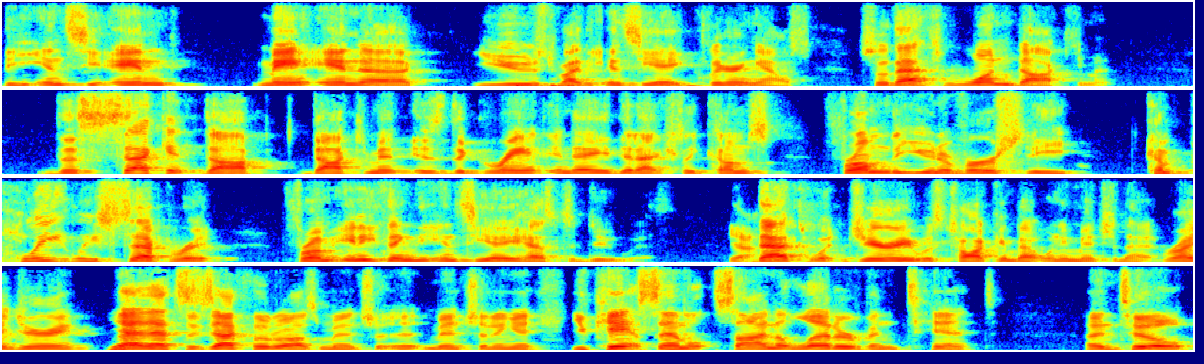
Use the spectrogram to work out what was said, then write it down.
the NC and man and uh, used by the NCAA clearinghouse. So that's one document. The second doc, document is the grant and aid that actually comes from the university, completely separate from anything the NCAA has to do with. Yeah. That's what Jerry was talking about when he mentioned that, right, Jerry? Yeah, that's exactly what I was mention- uh, mentioning. It. You can't send, sign a letter of intent until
